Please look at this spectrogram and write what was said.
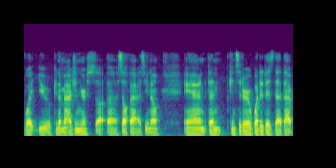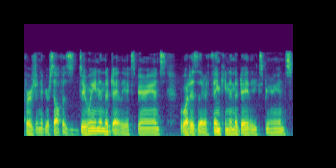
What you can imagine yourself uh, as. You know and then consider what it is that that version of yourself is doing in their daily experience, what is their thinking in their daily experience,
